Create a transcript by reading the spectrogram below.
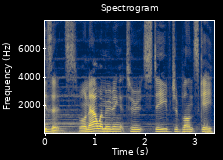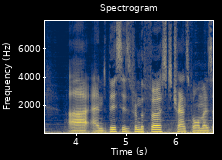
Wizards. Well, now we're moving to Steve Jablonsky, uh, and this is from the first Transformers.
